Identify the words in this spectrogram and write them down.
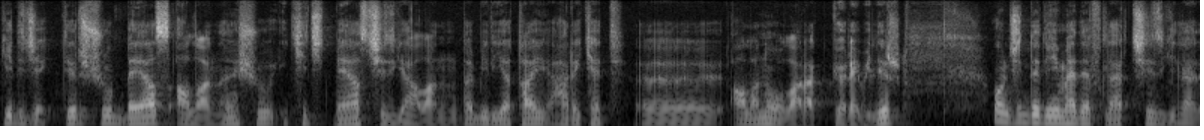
gidecektir. Şu beyaz alanı, şu iki beyaz çizgi alanında bir yatay hareket e, alanı olarak görebilir. Onun için dediğim hedefler, çizgiler,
